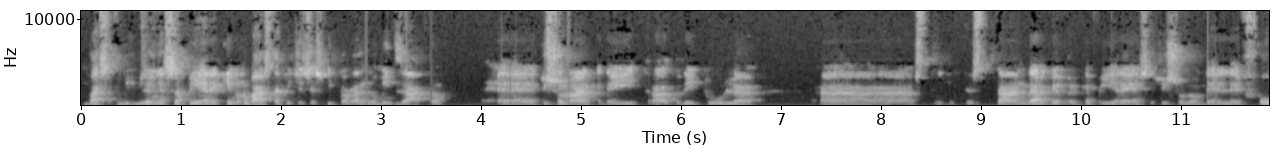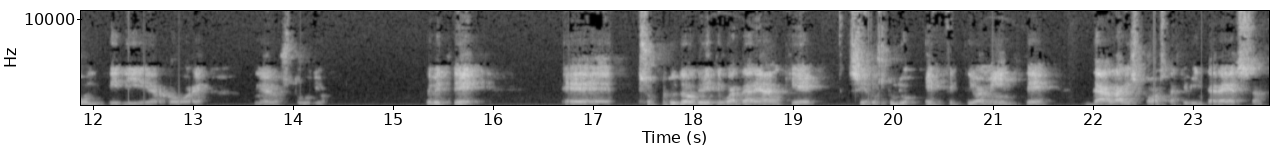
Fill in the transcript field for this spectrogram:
basta, bisogna sapere che non basta che ci sia scritto randomizzato eh, ci sono anche dei, tra l'altro dei tool uh, standard per capire se ci sono delle fonti di errore nello studio. Dovete, eh, soprattutto dovete guardare anche se lo studio effettivamente dà la risposta che vi interessa.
